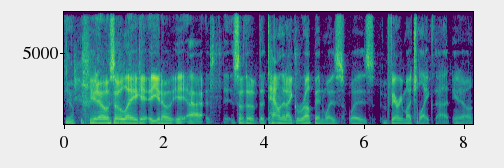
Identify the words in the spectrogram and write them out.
Yeah. You know, so like it, you know, it, uh, so the the town that I grew up in was was very much like that. You know,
